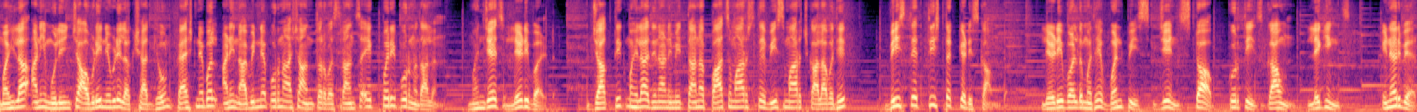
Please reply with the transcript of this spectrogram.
महिला आणि मुलींच्या आवडीनिवडी लक्षात घेऊन फॅशनेबल आणि नाविन्यपूर्ण अशा अंतर्वस्त्रांचं एक परिपूर्ण दालन. म्हणजेच लेडी वर्ल्ड जागतिक महिला दिनानिमित्तानं पाच मार्च ते वीस मार्च कालावधीत वीस ते तीस टक्के डिस्काउंट लेडी वर्ल्डमध्ये one piece jeans top kurtis gown leggings innerwear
